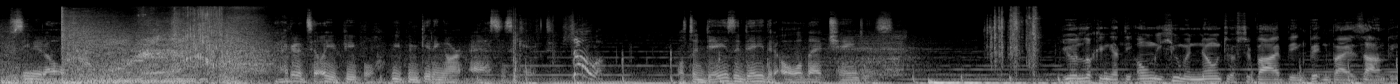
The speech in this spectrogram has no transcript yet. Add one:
I've seen it all. And I gotta tell you, people, we've been getting our asses kicked. Show up! Well, today is the day that all that changes. You're looking at the only human known to have survived being bitten by a zombie.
